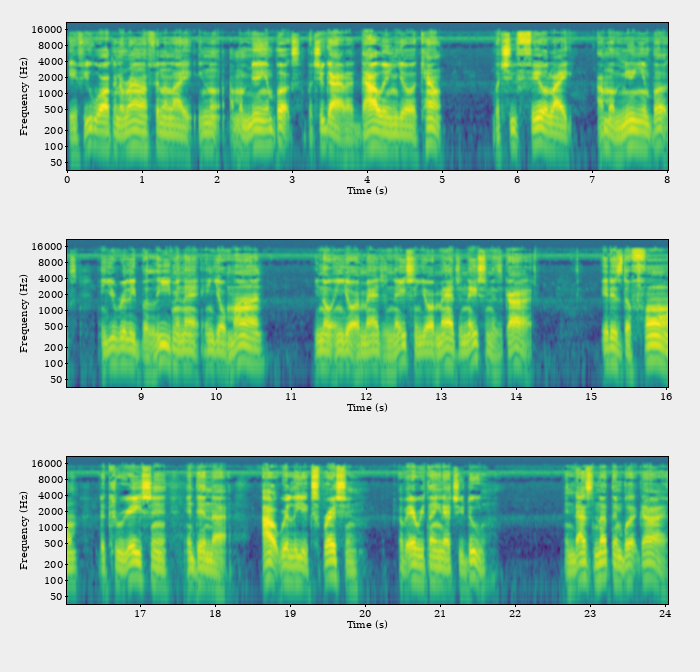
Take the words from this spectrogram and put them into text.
if you walking around feeling like, you know, I'm a million bucks, but you got a dollar in your account, but you feel like I'm a million bucks and you really believe in that in your mind, you know, in your imagination. Your imagination is God. It is the form, the creation, and then the outwardly expression of everything that you do. And that's nothing but God.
